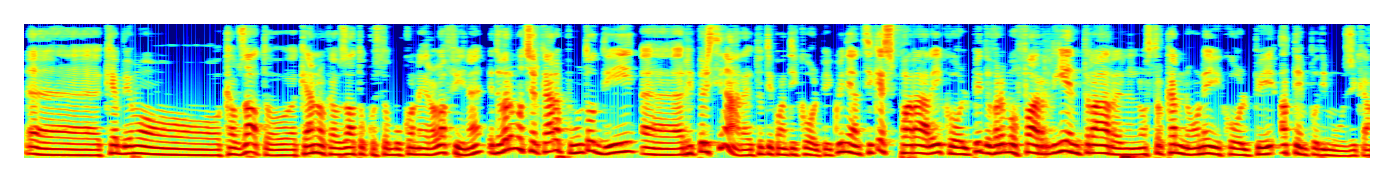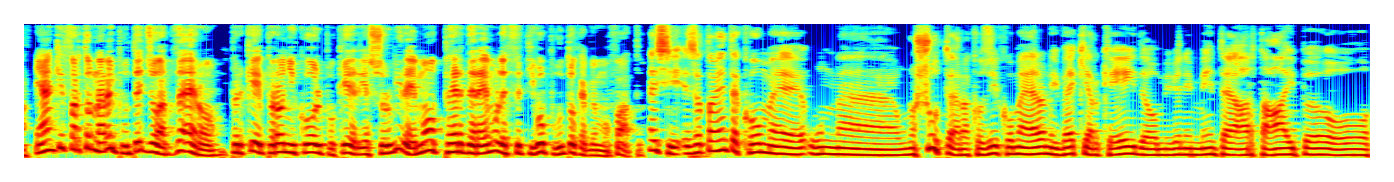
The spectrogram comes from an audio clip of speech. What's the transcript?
eh, che abbiamo causato, che hanno causato questo buco nero alla fine e dovremo cercare appunto di eh, ripristinare tutti quanti i colpi, quindi anziché sparare i colpi dovremmo far rientrare nel nostro cannone i colpi a tempo di musica. E anche far tornare il punteggio a zero, perché per ogni colpo che riassorbiremo perderemo l'effettivo punto che abbiamo fatto. Eh sì, esattamente come un, uh, uno shooter, così come erano i vecchi arcade o mi viene in mente R-Type o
